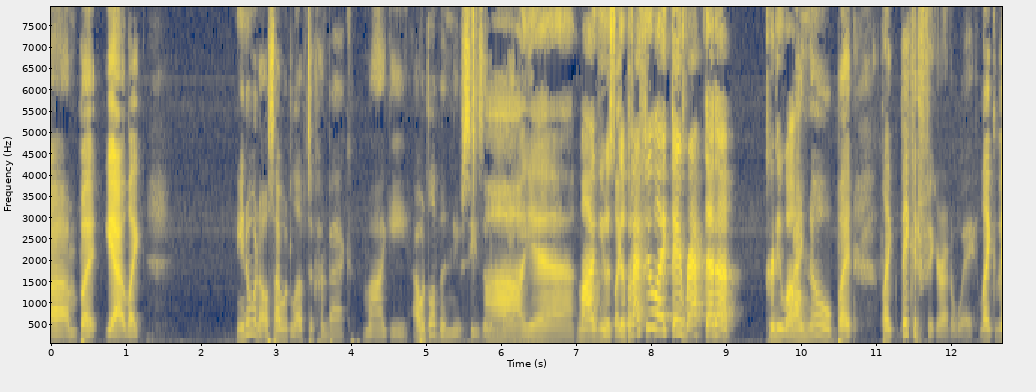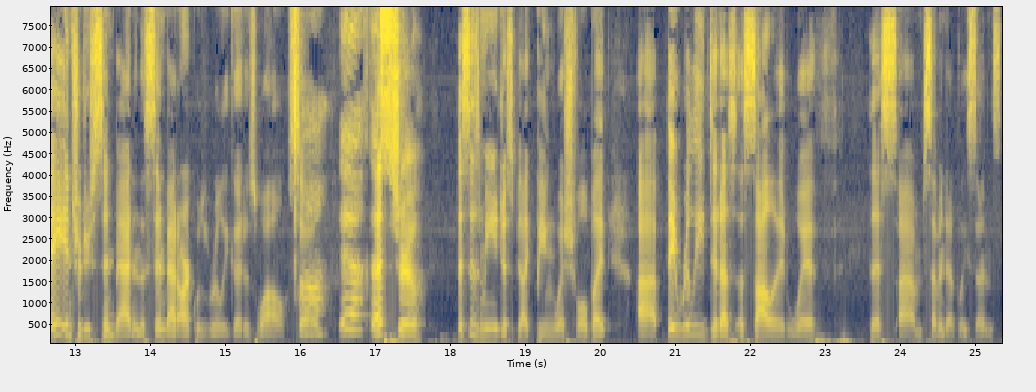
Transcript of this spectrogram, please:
Um, but yeah, like you know what else I would love to come back? Magi. I would love a new season. Of Magi. Ah, yeah, Magi was like, good, but I feel like they wrapped that up pretty well. I know, but like they could figure out a way. Like they introduced Sinbad, and the Sinbad arc was really good as well. So uh, yeah, that's, that's, true. This is me just like being wishful, but uh, they really did us a solid with this um, Seven Deadly Sins.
